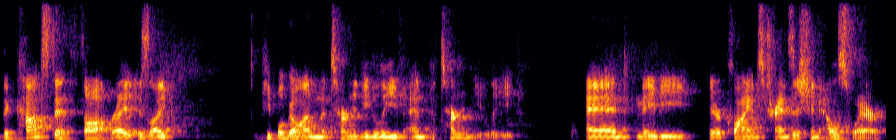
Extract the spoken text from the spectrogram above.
the constant thought, right, is like people go on maternity leave and paternity leave, and maybe their clients transition elsewhere,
